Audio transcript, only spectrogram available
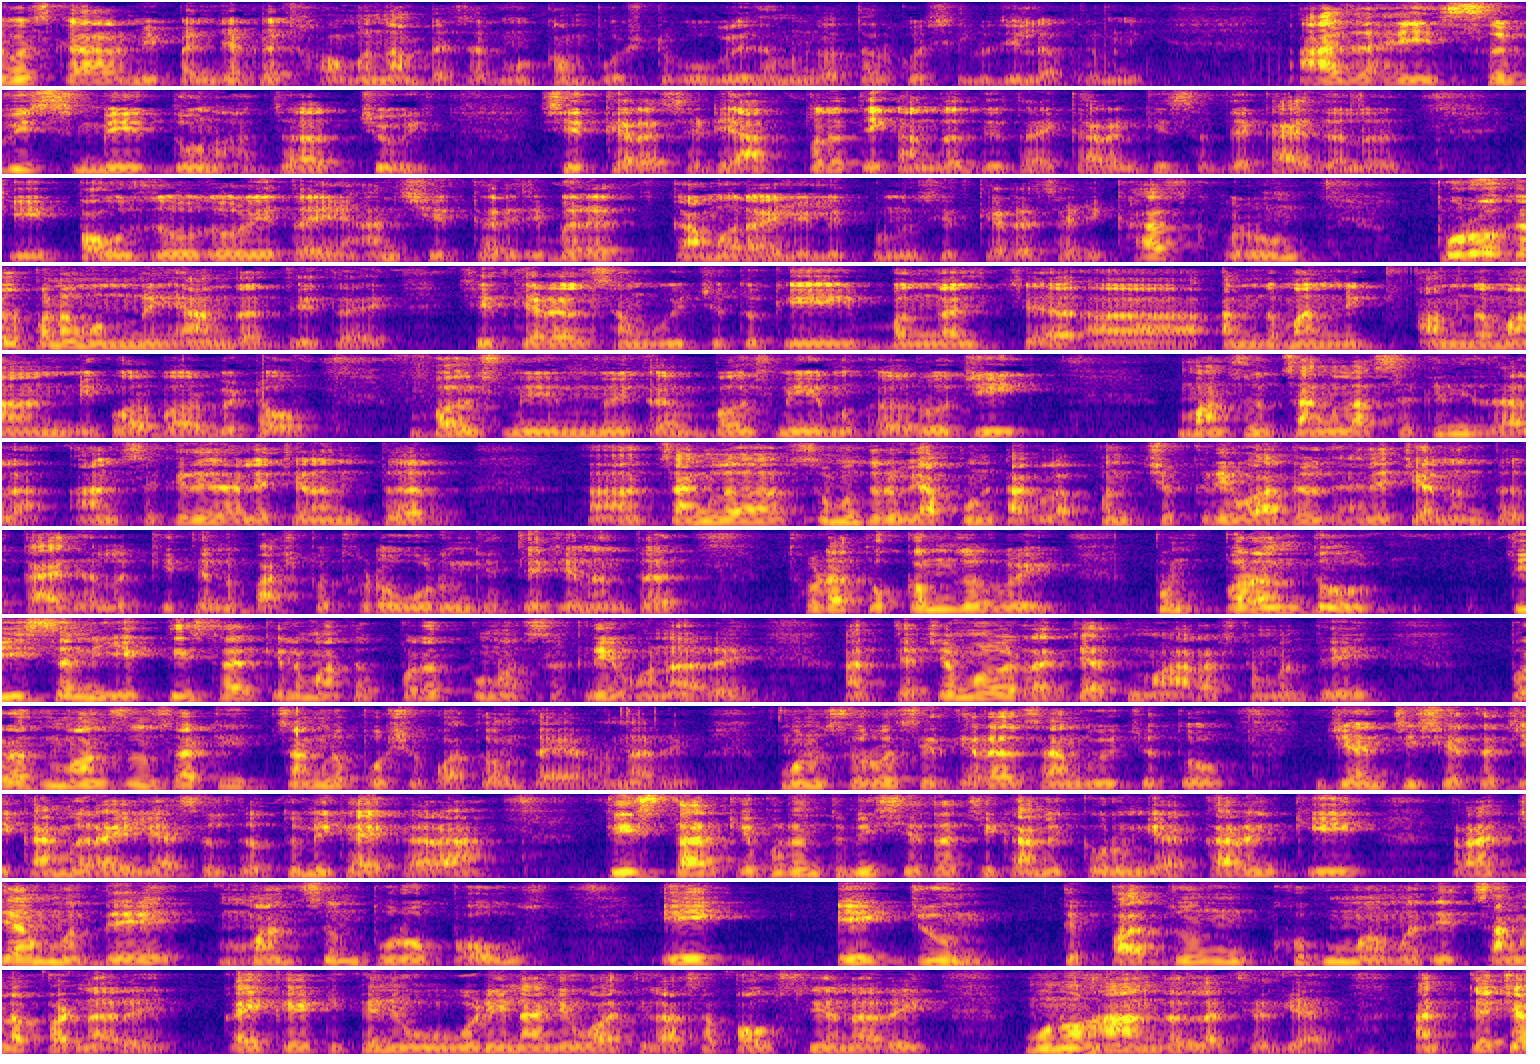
नमस्कार मी पंजाब डक हवामान अभ्यासक मुक्काम पोस्ट गुगळी धामणगाव तालुका शिलो जिल्हा परभणी. आज आहे सव्वीस मे दोन हजार चोवीस. शेतकऱ्यासाठी आज परत एक अंदाज देत आहे कारण की सध्या काय झालं की पाऊस जवळजवळ येत आहे आणि शेतकऱ्याची बऱ्याच कामं राहिलेली आहेत म्हणून शेतकऱ्यासाठी खास करून पूर्वकल्पना म्हणून हे अंदाज देत आहे. शेतकऱ्याला सांगू इच्छितो की बंगालच्या अंदमान निक अंदमान निकोबार बेटाव बावीस मे बावीस मे रोजी मान्सून चांगला सक्रिय झाला. आणि सक्रिय झाल्याच्यानंतर चांगला समुद्र व्यापून टाकला. पण चक्रीवादळ झाल्याच्यानंतर काय झालं की त्यानं बाष्प थोडं ओढून घेतल्याच्या नंतर थोडा तो कमजोर होईल. पण परंतु तीस आणि एकतीस तारखेला मात्र परत पुन्हा सक्रिय होणार आहे. आणि त्याच्यामुळं राज्यात महाराष्ट्रामध्ये परत मान्सूनसाठी चांगलं पोषक वातावरण तयार होणार आहे. म्हणून सर्व शेतकऱ्याला सांगू इच्छितो ज्यांची शेताची कामे राहिली असेल तर तुम्ही काय करा तीस तारखेपर्यंत तुम्ही शेताची कामे करून घ्या. कारण की राज्यामध्ये मान्सून पूर्व पाऊस एक एक जून ते पाच जून खूप म्हणजे चांगला पडणार आहे. काही काही ठिकाणी वडी नाले वाहतील असा पाऊस येणार आहे. म्हणून हा अंदाज लक्षात घ्या. आणि त्याच्या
